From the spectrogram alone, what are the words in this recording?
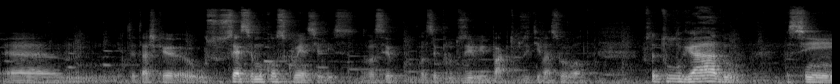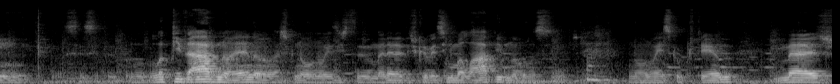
E, portanto, acho que o sucesso é uma consequência disso, de você, você produzir um impacto positivo à sua volta. Portanto, o legado, assim, lapidar, não é? Não, acho que não, não existe maneira de escrever assim numa lápide, não, não, não é isso que eu pretendo, mas,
